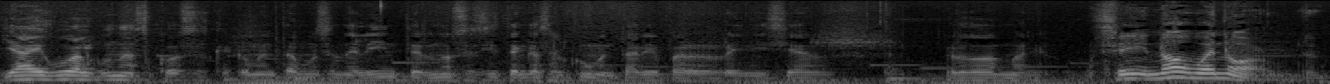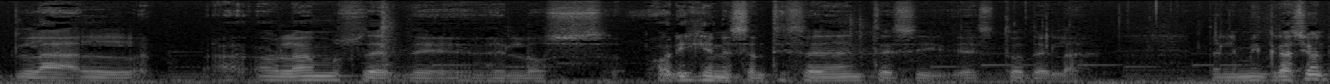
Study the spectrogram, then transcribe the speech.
ya hubo algunas cosas que comentamos en el Inter. No sé si tengas algún comentario para reiniciar. Perdón, Mario. Sí, no, bueno, la, la- hablábamos de, de- de los orígenes antecedentes y esto de la, de la inmigración,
